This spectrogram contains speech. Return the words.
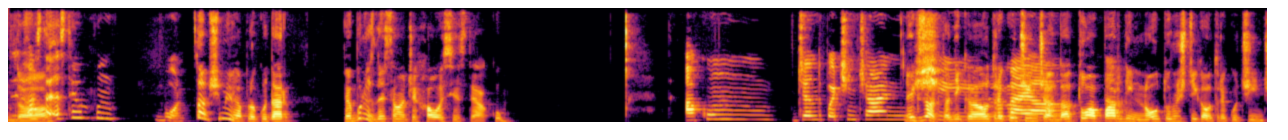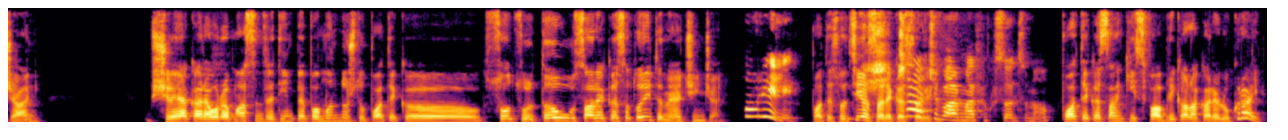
Da. asta, asta e un punct bun. Da, și mie mi-a plăcut, dar pe bune îți dai seama ce haos este acum? Acum, gen după 5 ani Exact, și adică au trecut lumea 5 aia- ani, dar tu apari da. din nou, tu nu știi că au trecut 5 ani și ăia care au rămas între timp pe pământ, nu știu, poate că soțul tău s-a recăsătorit în aia 5 ani. Oh, really? Poate soția s-a Ce recăsătorit. altceva ar mai fi cu soțul meu? Poate că s-a închis fabrica la care lucrai.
